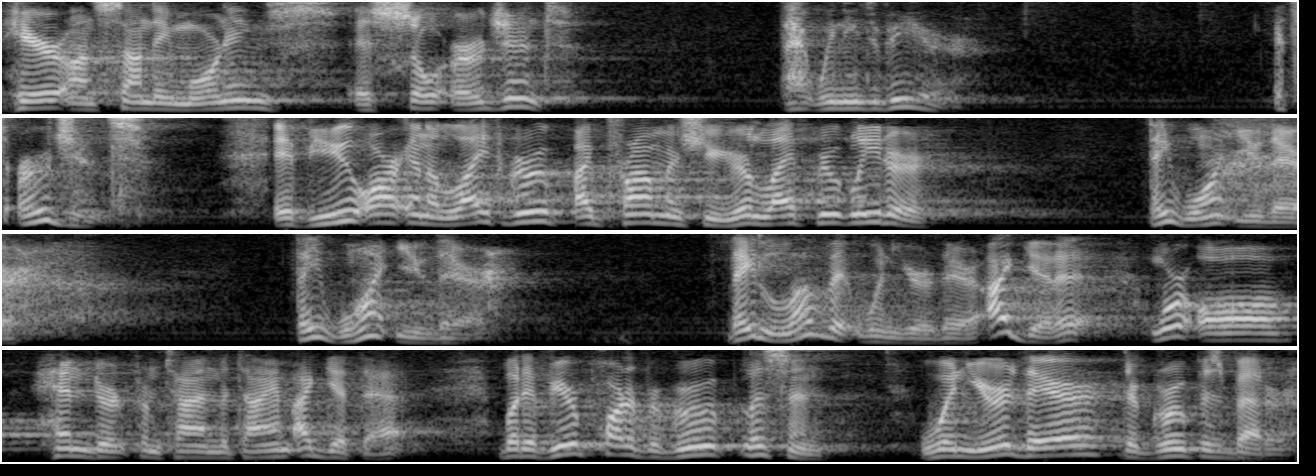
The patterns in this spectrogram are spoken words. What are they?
here on Sunday mornings is so urgent that we need to be here. It's urgent. If you are in a life group, I promise you, your life group leader, they want you there. They want you there. They love it when you're there. I get it. We're all hindered from time to time. I get that. But if you're part of a group, listen, when you're there, the group is better.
